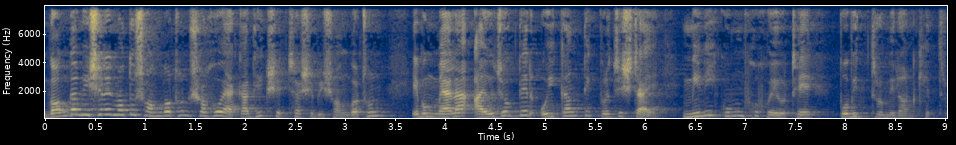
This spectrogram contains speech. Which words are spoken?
গঙ্গা মিশনের মতো সংগঠন সহ একাধিক স্বেচ্ছাসেবী সংগঠন এবং মেলা আয়োজকদের ঐকান্তিক প্রচেষ্টায় মিনি কুম্ভ হয়ে ওঠে পবিত্র মিলন ক্ষেত্র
